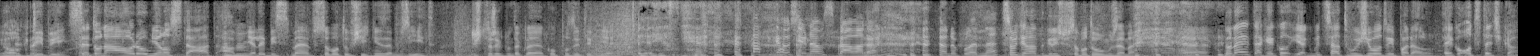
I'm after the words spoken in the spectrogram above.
jo, kdyby se to náhodou mělo stát a Mhm. měli bychom v sobotu všichni zemřít, když to řeknu takhle jako pozitivně, Jasně. Já už jim dám zpráva na, na dopoledne. co dělat, když v sobotu umřeme? Eh, no ne, tak jako, jak by třeba tvůj život vypadal? Jako od teďka,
